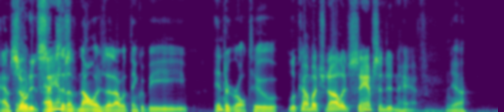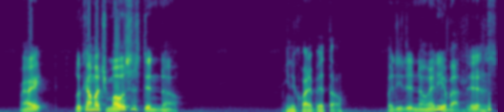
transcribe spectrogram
Absent so did of, Samson. Absent of knowledge that I would think would be integral to. Look how much knowledge Samson didn't have. Yeah. Right. Look how much Moses didn't know. He knew quite a bit, though. But he didn't know any about this.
